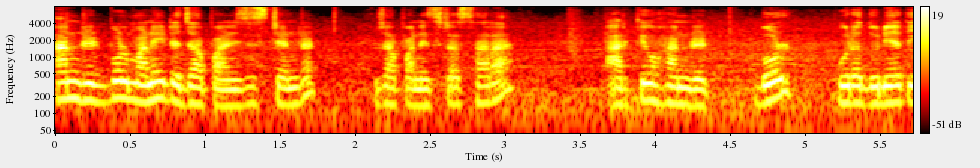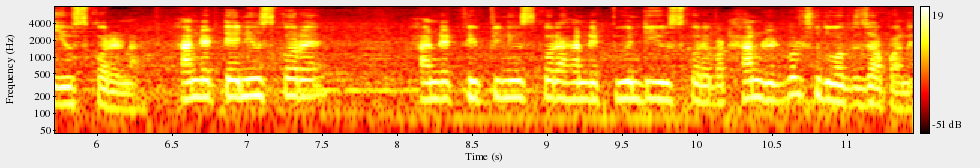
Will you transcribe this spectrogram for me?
হান্ড্রেড বোল্ট মানে এটা জাপানিজ স্ট্যান্ডার্ড জাপানিজটা ছাড়া আর কেউ হান্ড্রেড বোল্ট পুরো দুনিয়াতে ইউজ করে না। হান্ড্রেড টেন ইউজ করে হান্ড্রেড ফিফটিন ইউজ করে হান্ড্রেড টোয়েন্টি ইউজ করে বাট হান্ড্রেড বোল্ট শুধুমাত্র জাপানে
